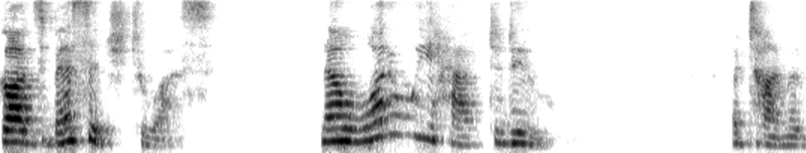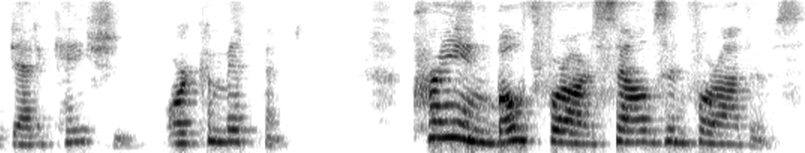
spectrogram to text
God's message to us. Now, what do we have to do? A time of dedication or commitment, praying both for ourselves and for others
